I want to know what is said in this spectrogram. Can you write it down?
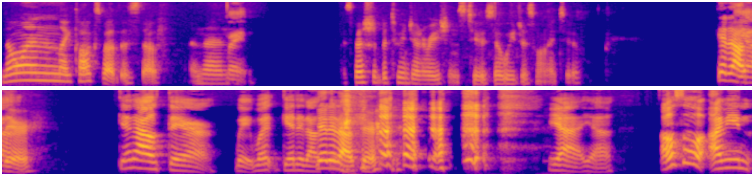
no one like talks about this stuff and then right. especially between generations too, so we just wanted to get out yeah. there Get out there. Wait, what? Get it out Get there. it out there. yeah, yeah. Also, I mean,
